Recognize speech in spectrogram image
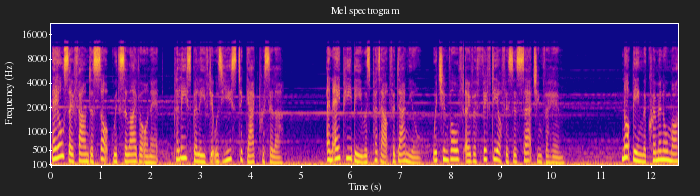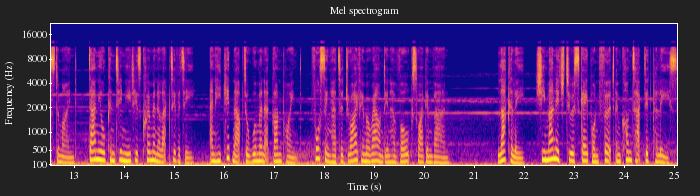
They also found a sock with saliva on it. Police believed it was used to gag Priscilla. An APB was put out for Daniel, which involved over 50 officers searching for him. Not being the criminal mastermind, Daniel continued his criminal activity, and he kidnapped a woman at gunpoint, forcing her to drive him around in her Volkswagen van. Luckily, she managed to escape on foot and contacted police,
